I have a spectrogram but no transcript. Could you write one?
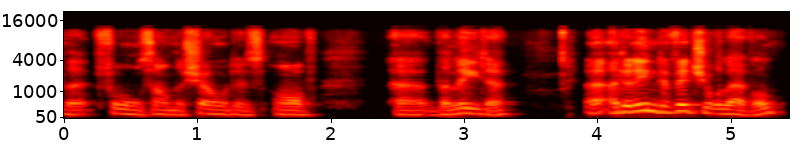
that falls on the shoulders of uh, the leader. Uh, at an individual level,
